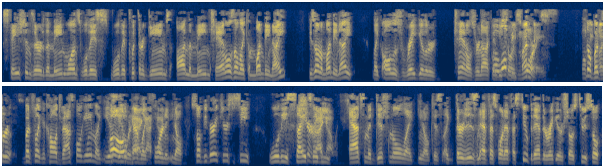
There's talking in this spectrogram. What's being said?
stations that are the main ones will they will they put their games on the main channels on like a Monday night? He's on a Monday night, like all those regular channels are not going to well, be showing be sports. no, but Mondays. for but for like a college basketball game, like ESPN oh, okay, would have like four, you know. So I'd be very curious to see will these sites sure, maybe add some additional like you know because like there is an FS1, FS2, but they have their regular shows too. So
